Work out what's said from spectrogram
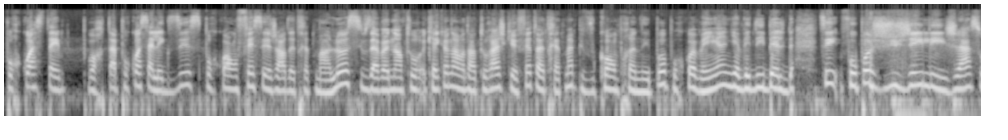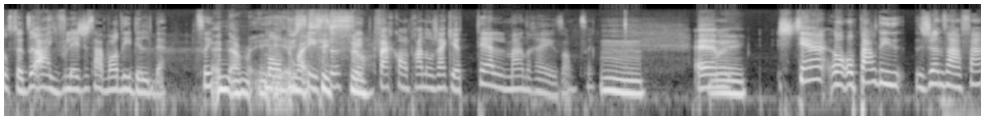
Pourquoi c'est important, pourquoi ça existe, pourquoi on fait ce genre de traitement-là? Si vous avez un quelqu'un dans votre entourage qui a fait un traitement puis vous comprenez pas pourquoi, bien, il y avait des belles dents. Tu sais, faut pas juger les gens sur se dire, ah, voulait juste avoir des belles dents. Euh, Mon but, c'est ça, c'est de faire comprendre aux gens qu'il y a tellement de raisons. Hmm. Euh, je tiens, on parle des jeunes enfants,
